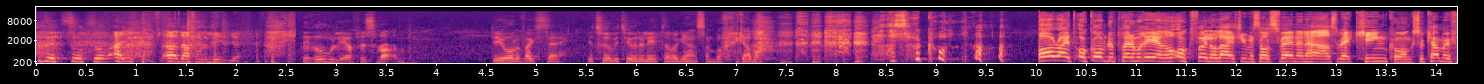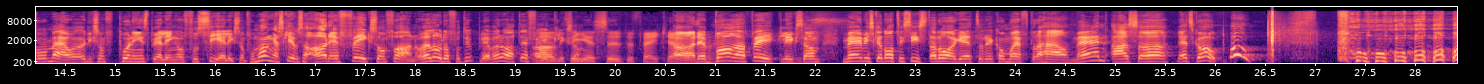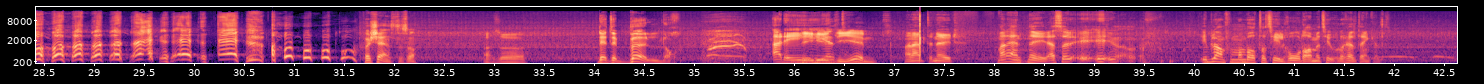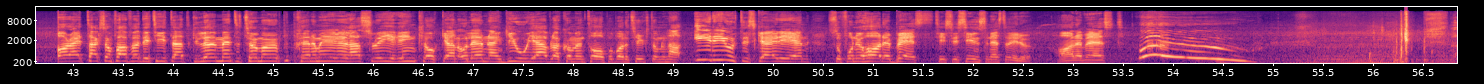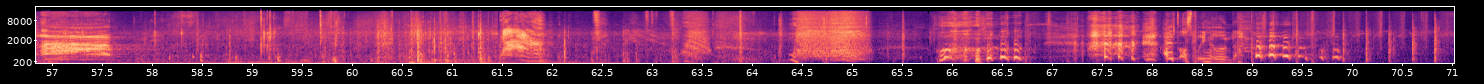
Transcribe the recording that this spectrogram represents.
Det är så så... Aj, där får du ligga. Det roliga försvann. Det gjorde faktiskt det. Jag tror vi tog det lite över gränsen bara grabbar. Alltså kolla! Alright, och om du prenumererar och följer livestreamen som Svennen här som är King Kong så kan man ju få vara med och liksom på en inspelning och få se liksom. För många skriver så här, ah, det är fake som fan. Och eller du har fått uppleva då att det är fake liksom. är superfake här. Ja, det är bara fake liksom. Men vi ska dra till sista draget och det kommer efter det här. Men alltså, let's go! Woo! Vad känns det så? Alltså, Det är typ bölder. Ja, det är, det är ju helt... inte jämnt. Man är inte nöjd. Man är inte nöjd. Alltså, eh, eh, ibland får man bara ta till hårdare metoder helt enkelt. Alright, tack som fan för att ni tittat. Glöm inte tumma upp, prenumerera, slå i ringklockan och lämna en god jävla kommentar på vad du tyckte om den här idiotiska idén. Så får ni ha det bäst tills vi syns i nästa video. Ha det bäst! Woo! Ah! Ah! Jag tar och springer undan.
